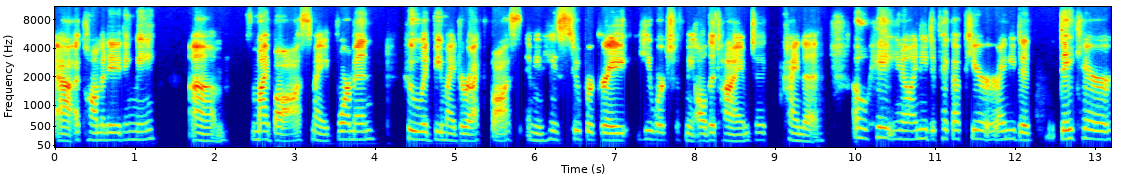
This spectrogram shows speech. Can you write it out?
at accommodating me. Um, my boss, my foreman, who would be my direct boss, I mean, he's super great. He works with me all the time to kind of, oh, hey, you know, I need to pick up here. I need a daycare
